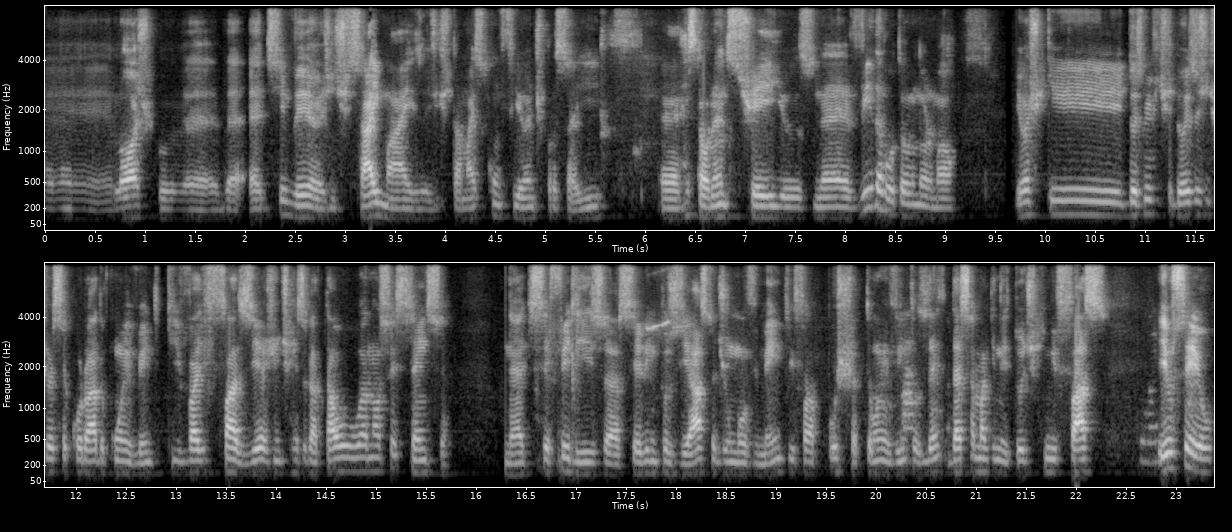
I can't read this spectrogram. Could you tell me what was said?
é, lógico, é, é, de se ver. A gente sai mais, a gente está mais confiante para sair. É, restaurantes cheios, né? Vida voltando ao normal. Eu acho que 2022 a gente vai ser coroado com um evento que vai fazer a gente resgatar a nossa essência, né, de ser feliz, a ser entusiasta de um movimento e falar, poxa, tem um evento dessa magnitude que me faz eu ser eu,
